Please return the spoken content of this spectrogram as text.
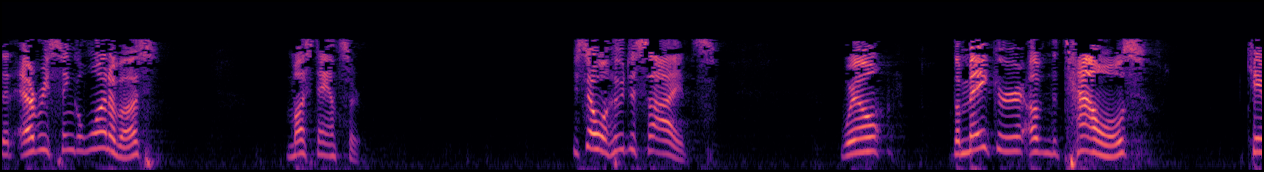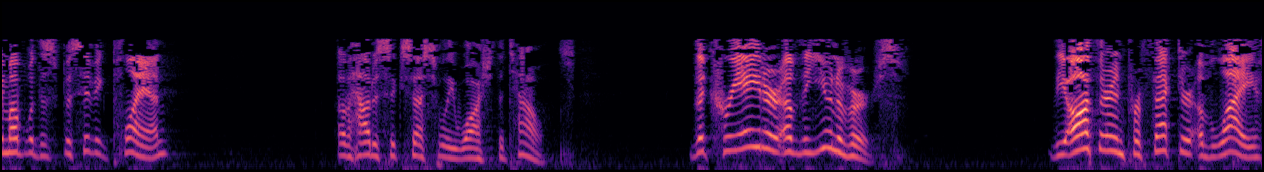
that every single one of us must answer. You say, well, who decides? Well, the maker of the towels came up with a specific plan of how to successfully wash the towels. The creator of the universe, the author and perfecter of life,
